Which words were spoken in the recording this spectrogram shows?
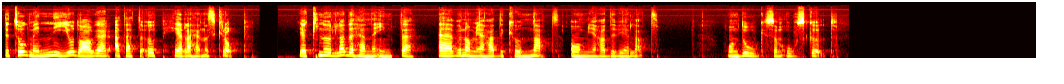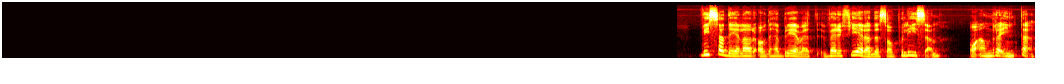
Det tog mig nio dagar att äta upp hela hennes kropp. Jag knullade henne inte, även om jag hade kunnat, om jag hade velat. Hon dog som oskuld. Vissa delar av det här brevet verifierades av polisen och andra inte.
